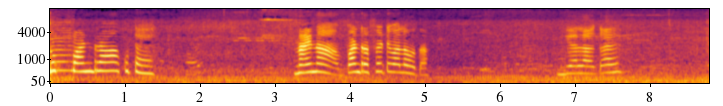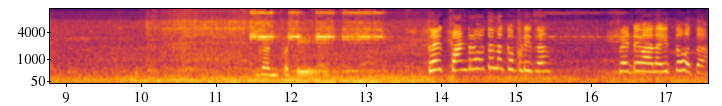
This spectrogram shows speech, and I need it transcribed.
तो पांढरा कुठं आहे? नाही ना पांढरा फेटेवाला होता. गेला काय? गणपती. तो एक पांढरा होता ना कपडीचा? फेटेवाला इथं होता.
